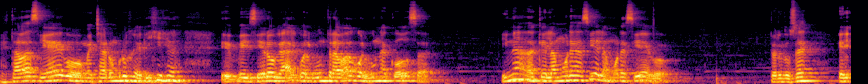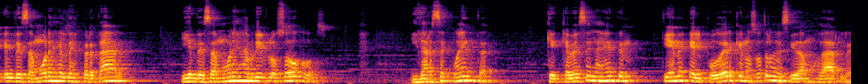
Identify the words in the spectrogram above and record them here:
estaba ciego, me echaron brujería, eh, me hicieron algo, algún trabajo, alguna cosa. Y nada, que el amor es así, el amor es ciego. Pero entonces el, el desamor es el despertar y el desamor es abrir los ojos y darse cuenta que, que a veces la gente tiene el poder que nosotros decidamos darle.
